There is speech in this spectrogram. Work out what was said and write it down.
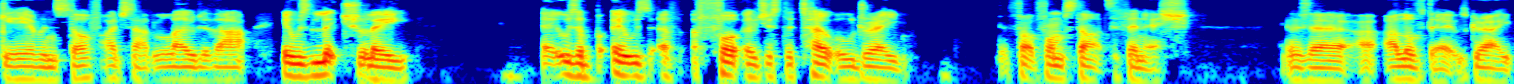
gear and stuff. I just had a load of that. It was literally, it was a it was a, a foot. It was just a total dream from, from start to finish. It was a uh, I, I loved it. It was great.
